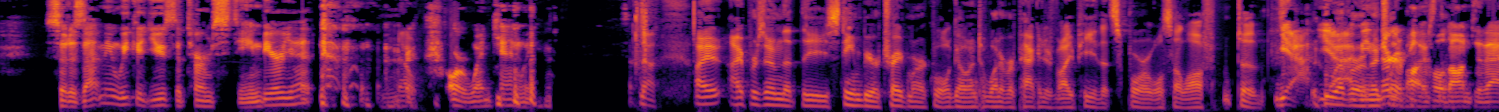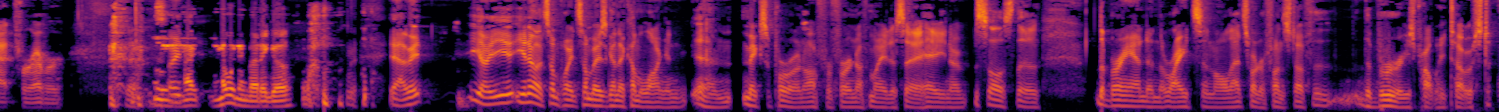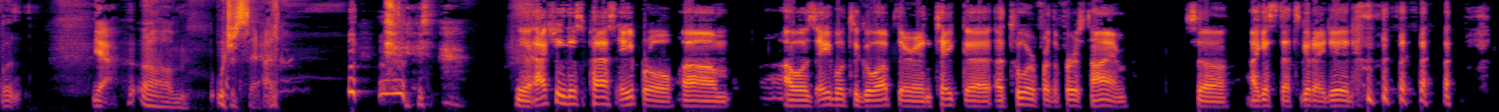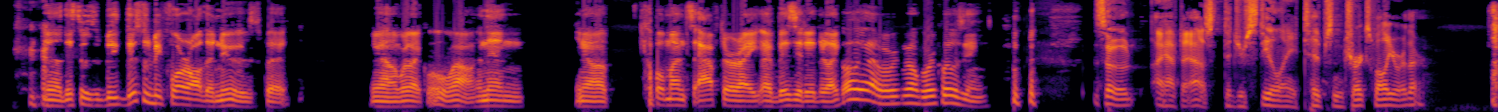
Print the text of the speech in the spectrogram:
so does that mean we could use the term steam beer yet No. or when can we No, I, I presume that the steam beer trademark will go into whatever package of IP that Sapporo will sell off to. yeah yeah i mean they're gonna probably hold them. on to that forever I- I, I wouldn't let it go. yeah, I mean, you know, you, you know, at some point somebody's going to come along and, and make Sapporo an offer for enough money to say, hey, you know, sell us the the brand and the rights and all that sort of fun stuff. The, the brewery's probably toast, but yeah um, which is sad. Yeah, actually, this past April, um, I was able to go up there and take a, a tour for the first time. So I guess that's good. I did. you know, this was be- this was before all the news, but you know, we're like, oh wow. And then, you know, a couple months after I, I visited, they're like, oh yeah, we're we're closing. So I have to ask, did you steal any tips and tricks while you were there?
